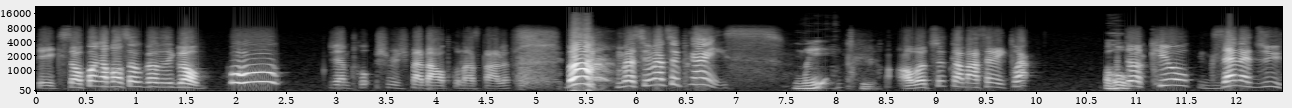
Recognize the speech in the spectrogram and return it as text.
Puis qui sont pas ramassés au Golden Globe. Wouhou! J'aime trop. Je, je m'adore trop dans ce temps-là. Bon, Monsieur Mathieu Prince, Oui. on va tout de suite commencer avec toi. Oh, Tokyo Xanadu.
